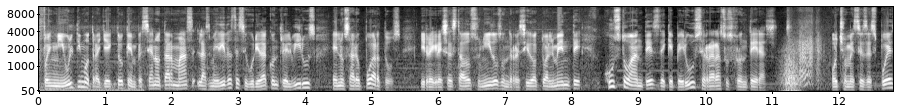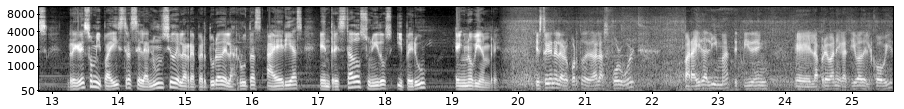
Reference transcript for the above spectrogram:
Fue en mi último trayecto que empecé a notar más las medidas de seguridad contra el virus en los aeropuertos y regresé a Estados Unidos donde resido actualmente justo antes de que Perú cerrara sus fronteras. Ocho meses después, regreso a mi país tras el anuncio de la reapertura de las rutas aéreas entre Estados Unidos y Perú en noviembre. Estoy en el aeropuerto de Dallas Forward. Para ir a Lima te piden eh, la prueba negativa del COVID.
